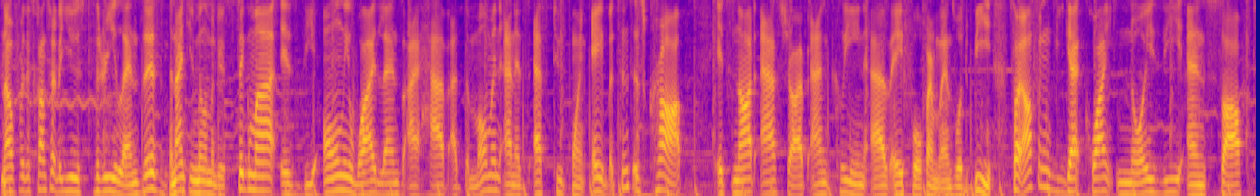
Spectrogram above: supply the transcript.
Now for this concert I used three lenses. The 19mm Sigma is the only wide lens I have at the moment and it's f2.8 but since it's cropped it's not as sharp and clean as a full frame lens would be. So I often get quite noisy and soft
